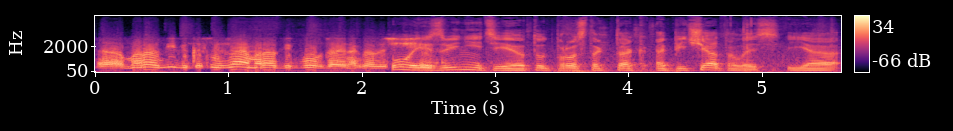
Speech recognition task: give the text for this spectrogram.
Э, Марат Бибиков не знаю, Марат Бигбов, да, иногда защищаю. Ой, извините, тут просто так опечаталось, я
